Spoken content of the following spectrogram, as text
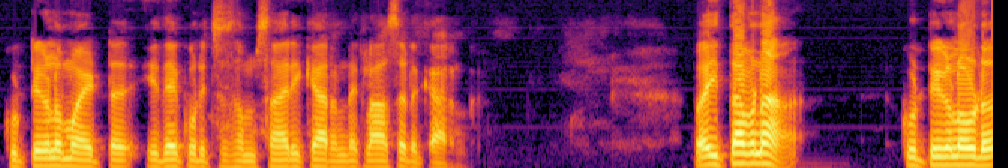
കുട്ടികളുമായിട്ട് ഇതേക്കുറിച്ച് സംസാരിക്കാറുണ്ട് ക്ലാസ് എടുക്കാറുണ്ട്. അപ്പോൾ ഇത്തവണ കുട്ടികളോട്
